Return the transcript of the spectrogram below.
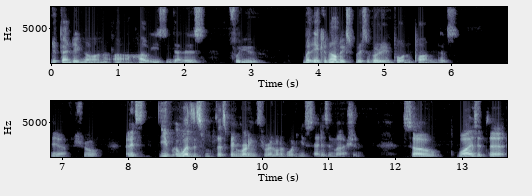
depending on uh, how easy that is for you. But economics plays a very important part in this. Yeah, sure. And it's a word that's, that's been running through a lot of what you said is immersion. So why is it that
